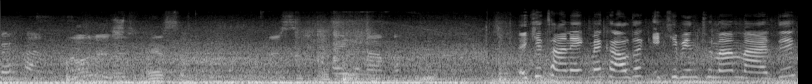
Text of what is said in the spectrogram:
Befem. Ne haber işte? Neyse. Hayli memnun. İki tane ekmek aldık. 2000 tümen verdik.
